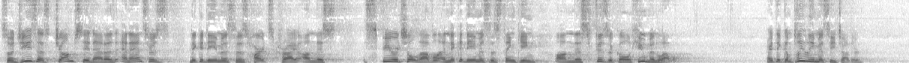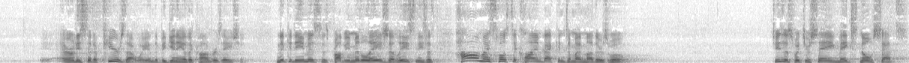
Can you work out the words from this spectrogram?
So Jesus jumps in at us and answers Nicodemus's heart's cry on this spiritual level, and Nicodemus is thinking on this physical, human level. Right? They completely miss each other, or at least it appears that way in the beginning of the conversation. Nicodemus is probably middle aged at least, and he says, How am I supposed to climb back into my mother's womb? Jesus, what you're saying makes no sense.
